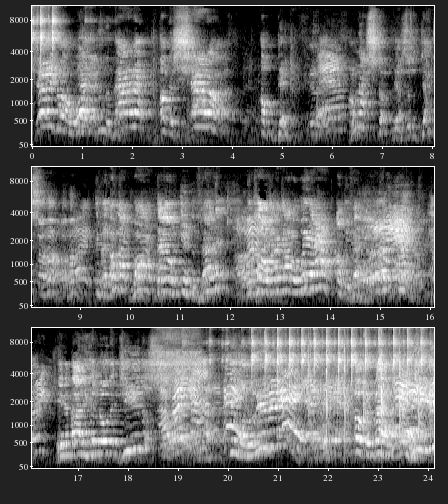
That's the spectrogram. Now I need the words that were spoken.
Yeah, you are walking through the valley of the shadow of death. I'm not stuck there, Sister Jackson. Amen. I'm not bogged down in the valley because I got a way out of the valley. Anybody here know that Jesus is a lily of the valley and he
